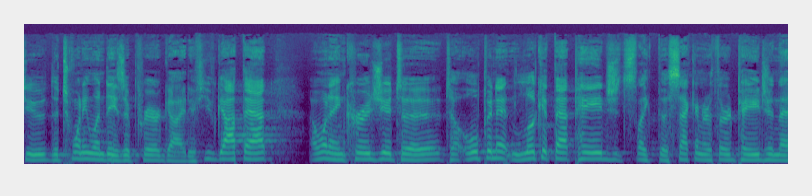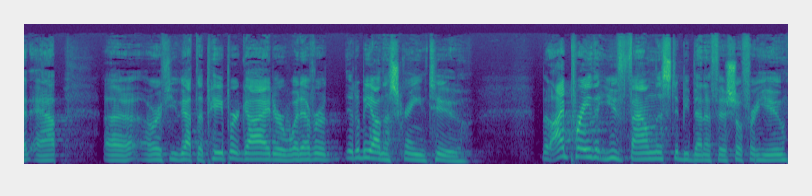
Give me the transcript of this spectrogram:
to the 21 Days of Prayer Guide. If you've got that, I want to encourage you to, to open it and look at that page. It's like the second or third page in that app. Uh, or if you've got the paper guide or whatever, it'll be on the screen too. But I pray that you've found this to be beneficial for you.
